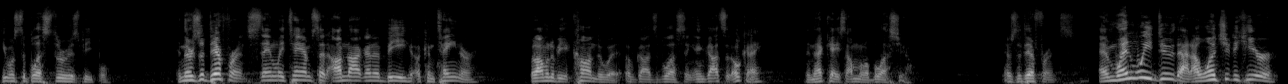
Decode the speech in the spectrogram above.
He wants to bless through his people. And there's a difference. Stanley Tam said, I'm not going to be a container, but I'm going to be a conduit of God's blessing. And God said, okay, in that case, I'm going to bless you. There's a difference. And when we do that, I want you to hear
